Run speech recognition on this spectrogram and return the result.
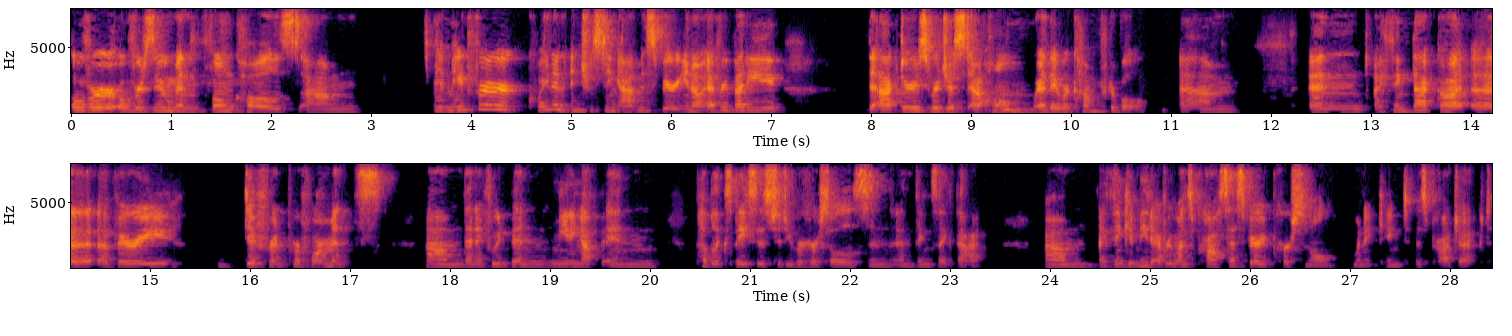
over over Zoom and phone calls, um, it made for quite an interesting atmosphere. You know, everybody, the actors were just at home where they were comfortable. Um, and I think that got a, a very different performance um, than if we'd been meeting up in public spaces to do rehearsals and, and things like that. Um, I think it made everyone's process very personal when it came to this project.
